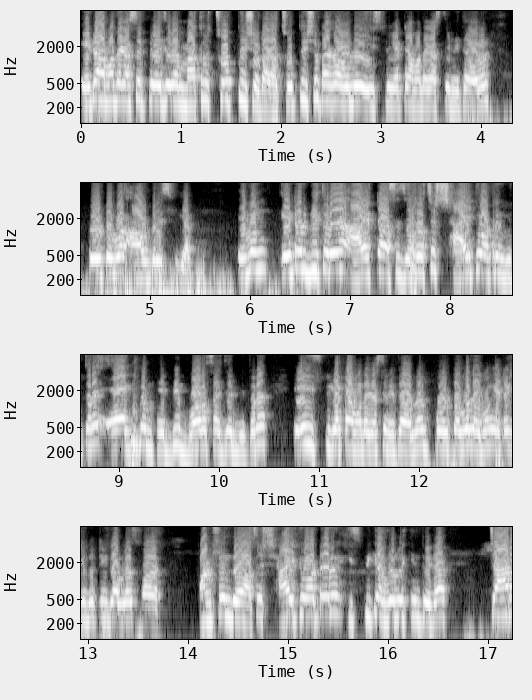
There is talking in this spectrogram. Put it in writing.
এটা আমাদের কাছে পেয়ে যাবেন মাত্র ছত্রিশশো টাকা। ছত্রিশশো টাকা হলে এই স্পিকারটা আমাদের কাছ থেকে নিতে পারবেন। পোর্টেবল আউটডোর স্পিকার এবং এটার ভিতরে আরেকটা আছে, যেটা হচ্ছে ষাট ওয়াটের ভিতরে, একদম হেভি বড় সাইজের ভিতরে। এই স্পিকারটা আমাদের কাছে নিতে পারবেন পোর্টেবল এবং এটা কিন্তু টিডাব্লিউএস ফাংশন দেওয়া আছে। ষাট ওয়াটের স্পিকার হলে কিন্তু এটা চার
